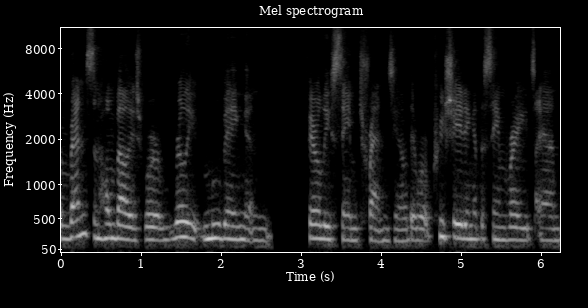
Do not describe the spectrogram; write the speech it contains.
rents and home values were really moving in fairly same trends. You know, they were appreciating at the same rate and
